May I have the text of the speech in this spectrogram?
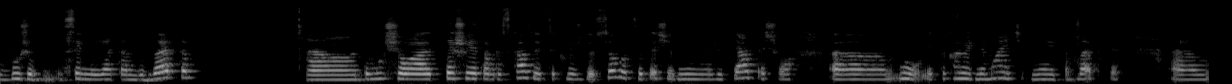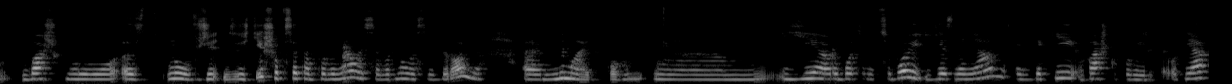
Дуже сильно я там відверта. Е, Тому що те, що я там розказую, це ключ до всього, це те, що змінює життя, те, що, е, ну, як то кажуть, немає чарівної таблетки. Е, В вашому ну, в жи- житті, щоб все там помінялося, вернулося здоров'я, немає такого. Ем, Є робота над собою, є знання, які важко повірити. От я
